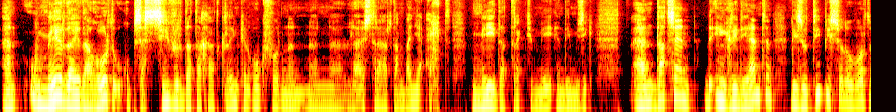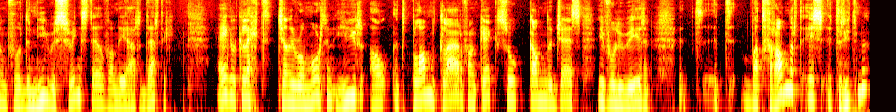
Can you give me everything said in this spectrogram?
En hoe meer dat je dat hoort, hoe obsessiever dat dat gaat klinken, ook voor een, een uh, luisteraar. Dan ben je echt mee, dat trekt je mee in die muziek. En dat zijn de ingrediënten die zo typisch zullen worden voor de nieuwe swingstijl van de jaren 30. Eigenlijk legt Jelly Roll Morton hier al het plan klaar van kijk, zo kan de jazz evolueren. Het, wat verandert is het ritme.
